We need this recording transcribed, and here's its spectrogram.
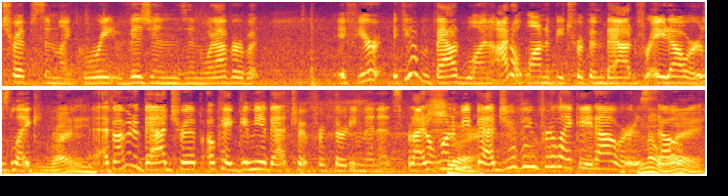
trips and like great visions and whatever, but if you're if you have a bad one, I don't want to be tripping bad for eight hours. Like Right? if I'm in a bad trip, okay, give me a bad trip for 30 minutes, but I don't want to be bad tripping for like eight hours. No so way.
